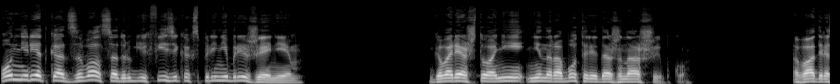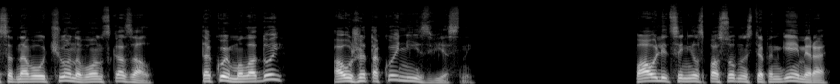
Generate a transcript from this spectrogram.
Он нередко отзывался о других физиках с пренебрежением, говоря, что они не наработали даже на ошибку. В адрес одного ученого он сказал «такой молодой, а уже такой неизвестный». Паули ценил способность Оппенгеймера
